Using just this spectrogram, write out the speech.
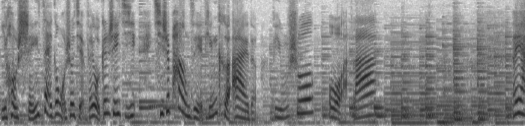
以后谁再跟我说减肥，我跟谁急。其实胖子也挺可爱的，比如说我啦。”哎呀。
